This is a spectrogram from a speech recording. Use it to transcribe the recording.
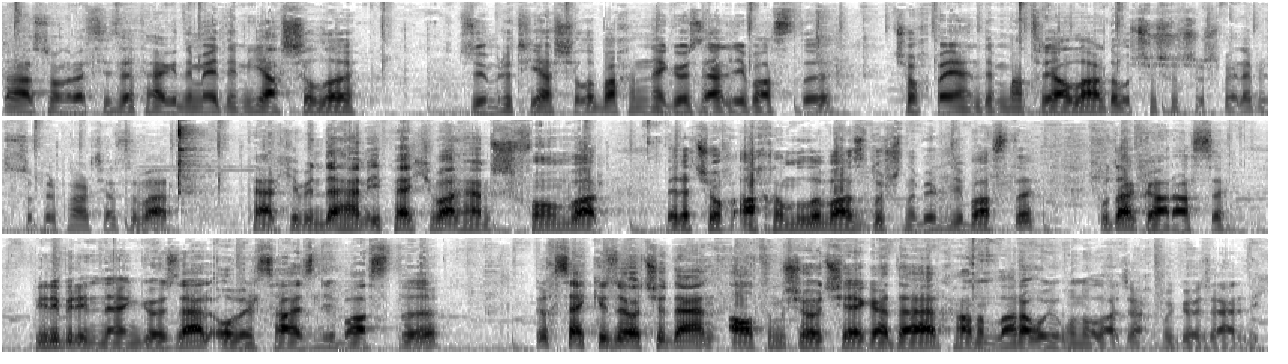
Daha sonra sizə təqdim edim yaşılı Zümrüt yaşılı, baxın nə gözəl libasdır. Çox bəyəndim. Materiallar da uçuş uçuş. Belə bir super parçası var. Tərkibində həm ipək var, həm şifon var. Belə çox axımlı, vazduşlu bir libasdır. Bu da qarası. Biri-birindən gözəl, oversize libasdır. 48 ölçüdən 60 ölçüyə qədər xanımlara uyğun olacaq bu gözəllik.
